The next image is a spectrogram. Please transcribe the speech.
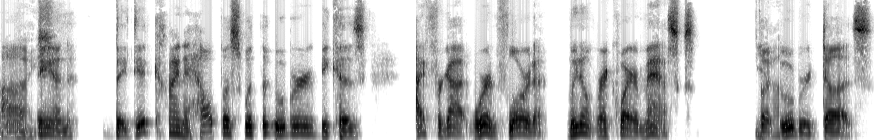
Um, Nice. And they did kind of help us with the Uber because I forgot we're in Florida. We don't require masks, but Yeah. Uber does.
